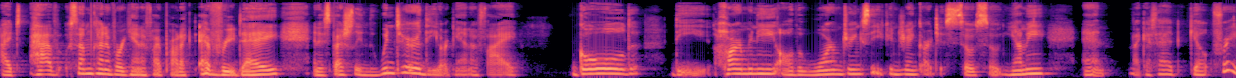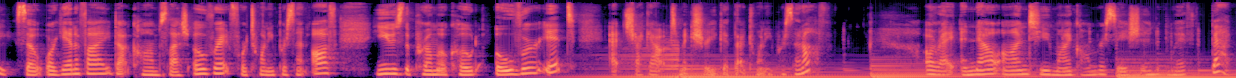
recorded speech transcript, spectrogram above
I have some kind of Organifi product every day, and especially in the winter, the Organifi Gold, the Harmony, all the warm drinks that you can drink are just so, so yummy. And like I said, guilt free. So Organifi.com slash over it for 20% off. Use the promo code over it at checkout to make sure you get that 20% off. All right, and now on to my conversation with Bec.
